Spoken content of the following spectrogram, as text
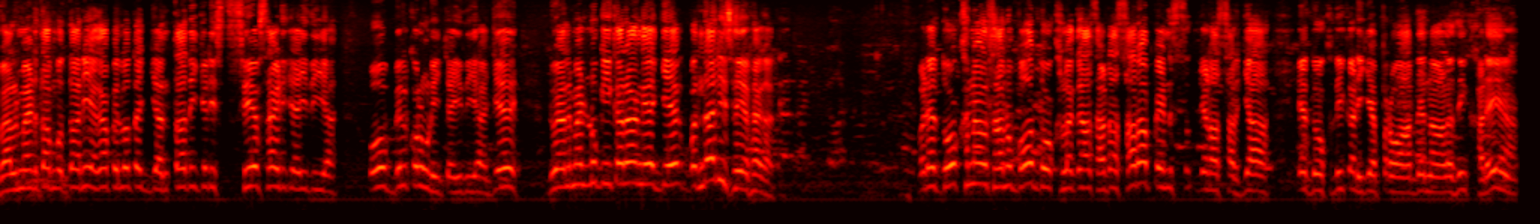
ਡਿਵੈਲਪਮੈਂਟ ਦਾ ਮੁੱਦਾ ਨਹੀਂ ਹੈਗਾ, ਪਹਿਲੋਂ ਤਾਂ ਜਨਤਾ ਦੀ ਜਿਹੜੀ ਸੇਫ ਸਾਈਡ ਚਾਹੀਦੀ ਆ, ਉਹ ਬਿਲਕੁਲ ਹੋਣੀ ਚਾਹੀਦੀ ਆ। ਜੇ ਡਿਵੈਲਪਮੈਂਟ ਨੂੰ ਕੀ ਕਰਾਂਗੇ? ਜੇ ਬੰਦਾ ਨਹੀਂ ਸੇਫ ਹੈਗਾ ਤੇ। ਬੜੇ ਦੁੱਖ ਨਾਲ ਸਾਨੂੰ ਬਹੁਤ ਦੁੱਖ ਲੱਗਾ। ਸਾਡਾ ਸਾਰਾ ਪਿੰਡ ਜਿਹੜਾ ਸਰਜਾ, ਇਹ ਦੁੱਖ ਦੀ ਘੜੀ ਹੈ ਪਰਿਵਾਰ ਦੇ ਨਾਲ ਅਸੀਂ ਖੜੇ ਆ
